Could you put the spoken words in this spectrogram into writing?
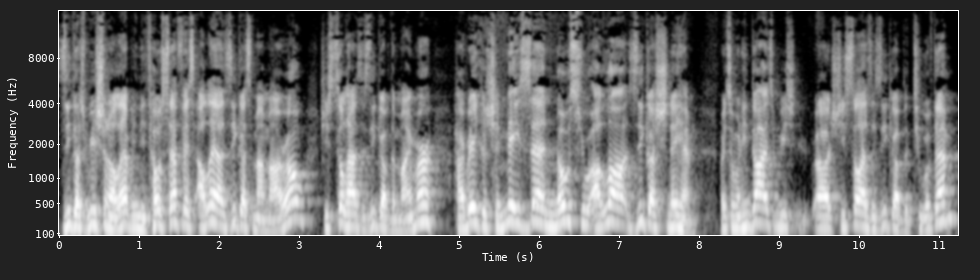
Zikas Rishon Alev in the Tosefis Alea Zikas Mamaro. She still has the Zika of the Mimer. Hareka Shemei Zen Nosru Allah Zikas Shnehem. Right, so when he dies, we, uh, she still has the Zika of the two of them.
